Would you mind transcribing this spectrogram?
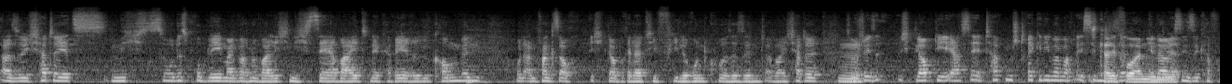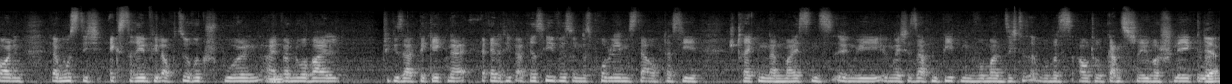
also ich hatte jetzt nicht so das Problem, einfach nur weil ich nicht sehr weit in der Karriere gekommen bin und anfangs auch, ich glaube, relativ viele Rundkurse sind. Aber ich hatte, hm. zum Beispiel, ich glaube, die erste Etappenstrecke, die man macht, ist, ist in Kalifornien. Dieser, genau, ja. ist in diese Kalifornien. Da musste ich extrem viel auch zurückspulen, hm. einfach nur weil wie gesagt, der Gegner relativ aggressiv ist und das Problem ist da auch, dass die Strecken dann meistens irgendwie irgendwelche Sachen bieten, wo man sich das, wo man das Auto ganz schnell überschlägt und ja.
